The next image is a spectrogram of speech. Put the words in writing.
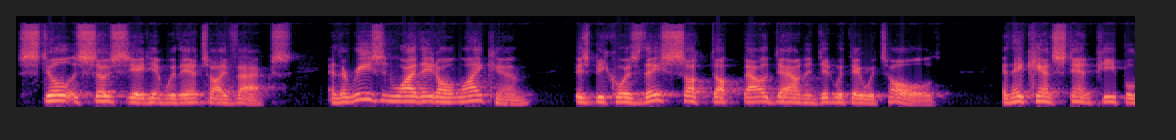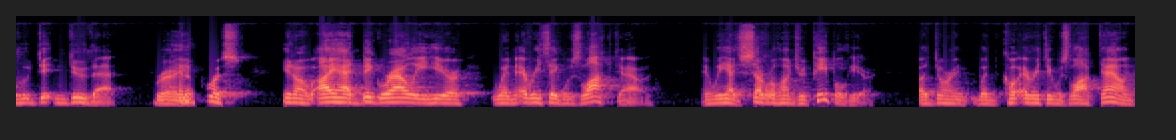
still associate him with anti-vax. And the reason why they don't like him is because they sucked up, bowed down, and did what they were told. And they can't stand people who didn't do that. Right. And of course, you know, I had big rally here when everything was locked down, and we had several hundred people here uh, during when co- everything was locked down,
